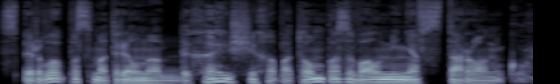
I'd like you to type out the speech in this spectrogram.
Сперва посмотрел на отдыхающих, а потом позвал меня в сторонку.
